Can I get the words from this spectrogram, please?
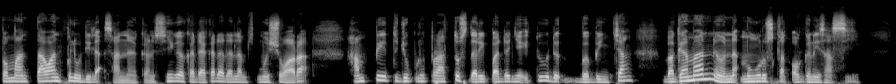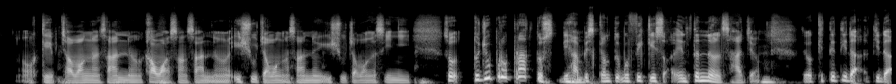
pemantauan perlu dilaksanakan. Sehingga kadang-kadang dalam mesyuarat hampir 70% daripadanya itu berbincang bagaimana nak menguruskan organisasi organisasi. Okey, cawangan sana, kawasan sana, isu cawangan sana, isu cawangan sini. So 70% dihabiskan hmm. untuk berfikir soal internal sahaja. Hmm. So kita tidak tidak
